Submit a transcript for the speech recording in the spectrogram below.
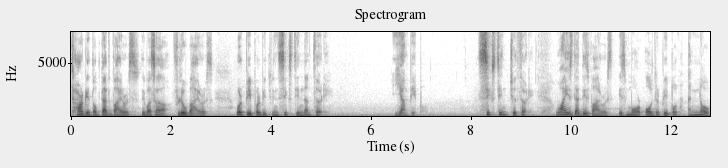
target of that virus, it was a flu virus, were people between 16 and 30, young people, 16 to 30. Why is that this virus is more older people and no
